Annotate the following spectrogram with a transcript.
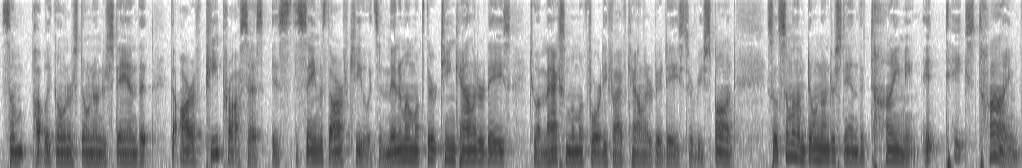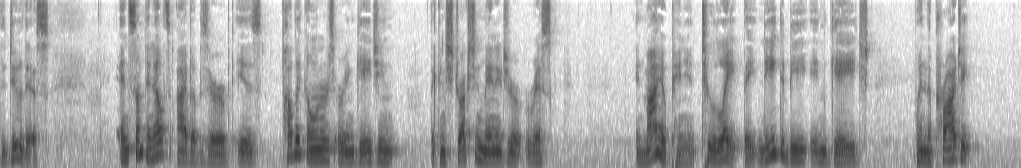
some public owners don't understand that the RFP process is the same as the RFQ. It's a minimum of 13 calendar days to a maximum of 45 calendar days to respond. So some of them don't understand the timing. It takes time to do this. And something else I've observed is public owners are engaging the construction manager risk, in my opinion, too late. They need to be engaged when the project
